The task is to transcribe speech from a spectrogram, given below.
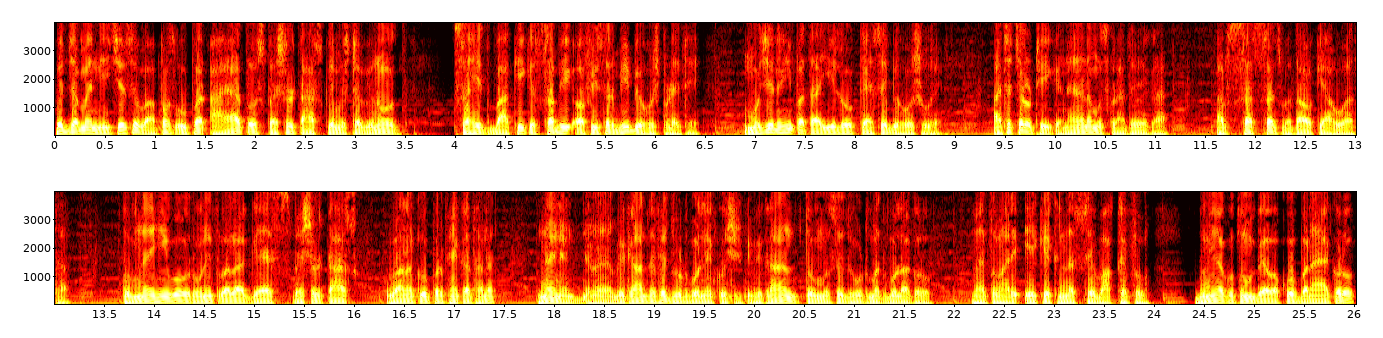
फिर जब मैं नीचे से वापस ऊपर आया तो स्पेशल टास्क के मिस्टर विनोद सहित बाकी के सभी ऑफिसर भी बेहोश पड़े थे। मुझे नहीं पता ये लोग कैसे बेहोश हुए। अच्छा चलो ठीक है, नैना ने मुस्कुराते हुए कहा, अब सच सच बताओ क्या हुआ था। तुमने ही वो रोनित वाला गैस स्पेशल टास्क वालों के ऊपर फेंका था ना? नहीं नहीं विक्रांत ने फिर झूठ बोलने की कोशिश की। विक्रांत, तुम मुझसे झूठ मत बोला करो। मैं तुम्हारे एक एक नस से वाकिफ हूँ। दुनिया को तुम बेवकूफ़ बनाया करो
